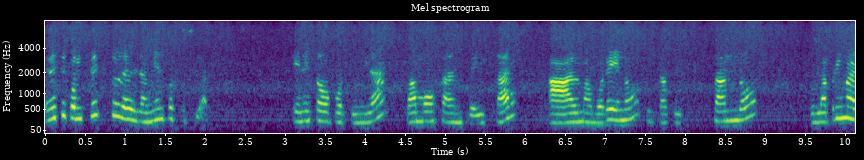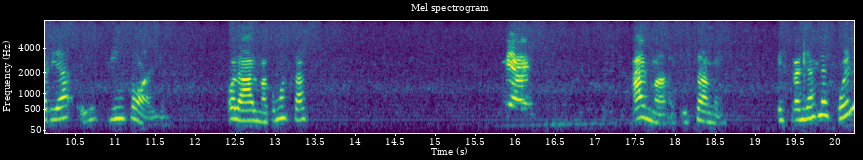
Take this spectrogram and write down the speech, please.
en este contexto de aislamiento social. En esta oportunidad vamos a entrevistar a Alma Moreno, que está cursando en la primaria el quinto año. Hola Alma, ¿cómo estás? Bien, Alma, escúchame, ¿extrañas la escuela?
